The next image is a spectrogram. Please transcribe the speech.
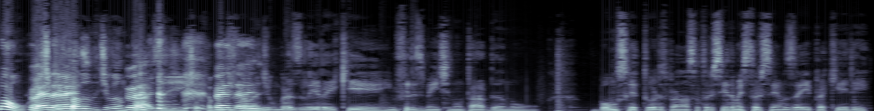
Bom, Verdade. acho que falando de vantagens, a gente acabou Verdade. de falar de um brasileiro aí que infelizmente não tá dando bons retornos para nossa torcida, mas torcemos aí para que ele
